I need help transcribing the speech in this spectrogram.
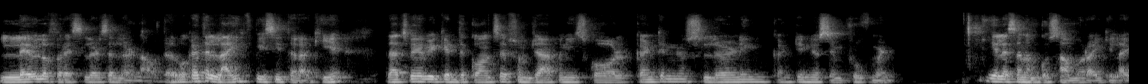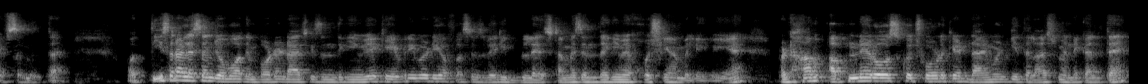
लेवल ऑफ़ रेसलर से लड़ना होता है। वो कहते हैं लाइफ भी इसी तरह की है। That's where we get the concept from Japanese called continuous learning continuous improvement ये लेसन हमको सामोराई की लाइफ से मिलता है। और तीसरा लेसन जो बहुत इंपॉर्टेंट आज की ज़िंदगी में है कि everybody of us is very blessed हमें ज़िंदगी में खुशियाँ मिली हुई हैं बट हम अपने रोज को छोड़ के डायमंड की तलाश में निकलते हैं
